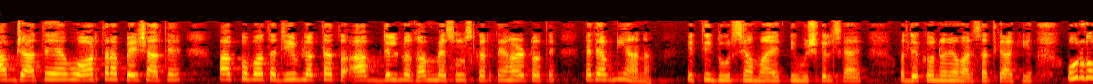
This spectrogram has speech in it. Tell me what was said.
آپ جاتے ہیں وہ اور طرح پیش آتے ہیں آپ کو بہت عجیب لگتا ہے تو آپ دل میں غم محسوس کرتے ہیں ہرٹ ہوتے ہیں کہتے ہیں اب نہیں آنا اتنی دور سے ہم آئے اتنی مشکل سے آئے اور دیکھو انہوں نے ہمارے ساتھ کیا کیا ان کو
